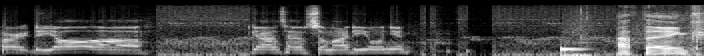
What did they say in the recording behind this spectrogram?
Alright, do y'all uh guys have some ID on you? I think.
